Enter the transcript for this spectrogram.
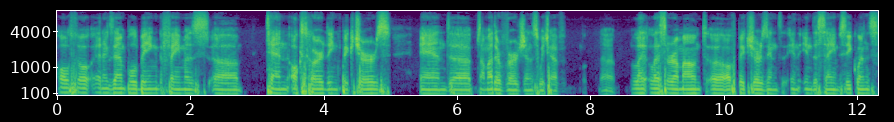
also an example being the famous 10 ox herding pictures and uh, some other versions which have uh, le- lesser amount uh, of pictures in, in, in the same sequence.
